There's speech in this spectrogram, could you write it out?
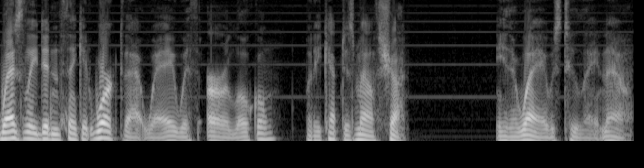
Wesley didn't think it worked that way with Ur Local, but he kept his mouth shut. Either way, it was too late now.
